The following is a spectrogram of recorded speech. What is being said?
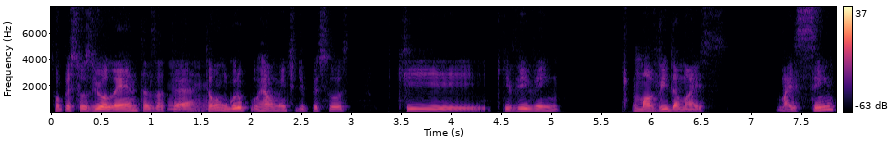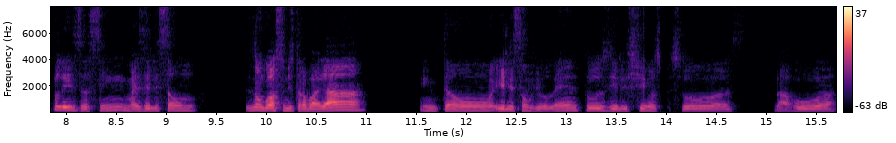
são pessoas violentas até. Uhum. Então é um grupo realmente de pessoas que, que vivem uma vida mais, mais simples, assim, mas eles são. Eles não gostam de trabalhar, então eles são violentos e eles xingam as pessoas na rua,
